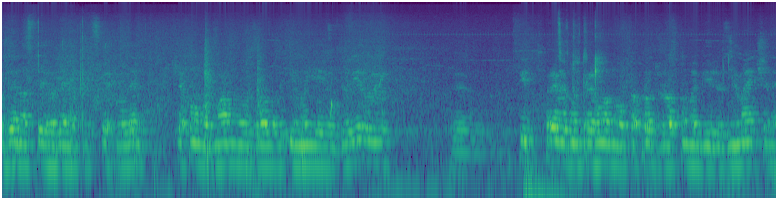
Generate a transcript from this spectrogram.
11 години 30 хвилин шляхом обману з і моєю довірою е, під приводом пригону та продажу автомобілю з Німеччини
